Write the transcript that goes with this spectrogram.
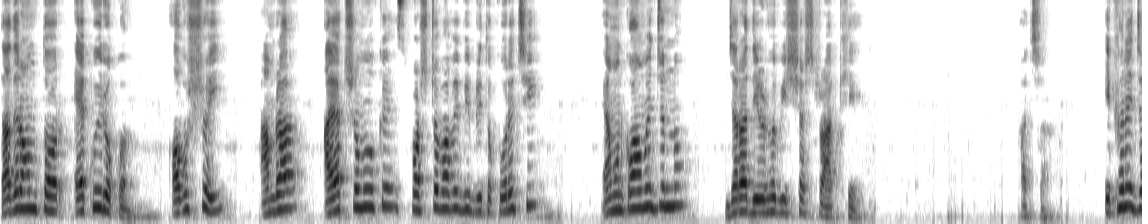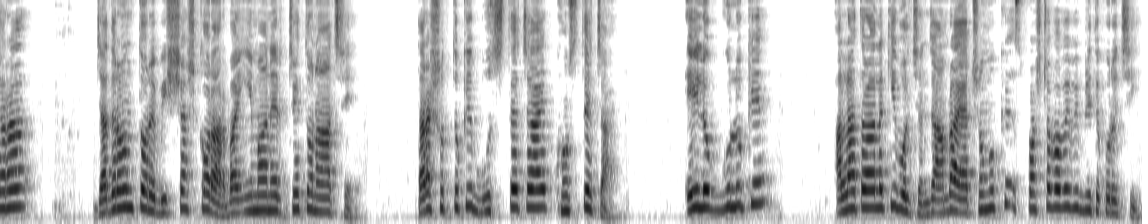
তাদের অন্তর একই রকম। অবশ্যই আমরা আয়াতসমূহকে স্পষ্টভাবে বিবৃত করেছি এমন কমের জন্য যারা দৃঢ় বিশ্বাস রাখে। আচ্ছা এখানে যারা যাদের অন্তরে বিশ্বাস করার বা ইমানের চেতনা আছে, তারা সত্যকে বুঝতে চায়, খুঁজতে চায়। এই লোকগুলোকে আল্লাহ তাআলা কি বলছেন? যে আমরা আয়াতসমূহকে স্পষ্টভাবে বিবৃত করেছি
